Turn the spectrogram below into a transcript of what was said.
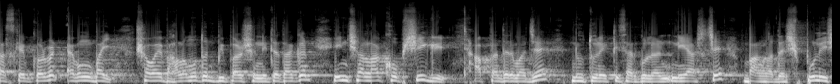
সাবস্ক্রাইব করবেন এবং ভাই, সবাই ভালো মতন প্রিপারেশন নিতে থাকেন। ইনশাল্লাহ খুব শীঘ্রই আপনাদের মাঝে নতুন একটি সার্কুলার নিয়ে আসছে বাংলাদেশ পুলিশ।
